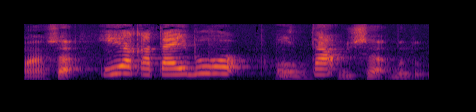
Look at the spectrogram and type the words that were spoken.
masa iya kata ibu oh bisa bisa buntut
